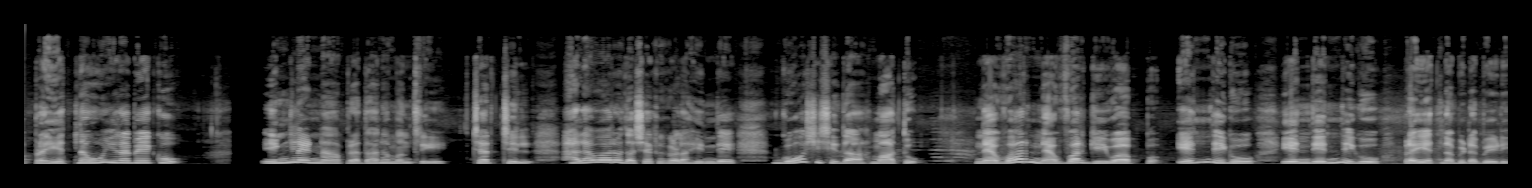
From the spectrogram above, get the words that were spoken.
ಪ್ರಯತ್ನವೂ ಇರಬೇಕು. ಇಂಗ್ಲೆಂಡ್ನ ಪ್ರಧಾನಮಂತ್ರಿ ಚರ್ಚಿಲ್ ಹಲವಾರು ದಶಕಗಳ ಹಿಂದೆ ಘೋಷಿಸಿದ ಮಾತು ನೆವರ್ ನೆವರ್ ಗಿವ್ ಅಪ್ ಎಂದಿಗೂ, ಎಂದೆಂದಿಗೂ ಪ್ರಯತ್ನ ಬಿಡಬೇಡಿ.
